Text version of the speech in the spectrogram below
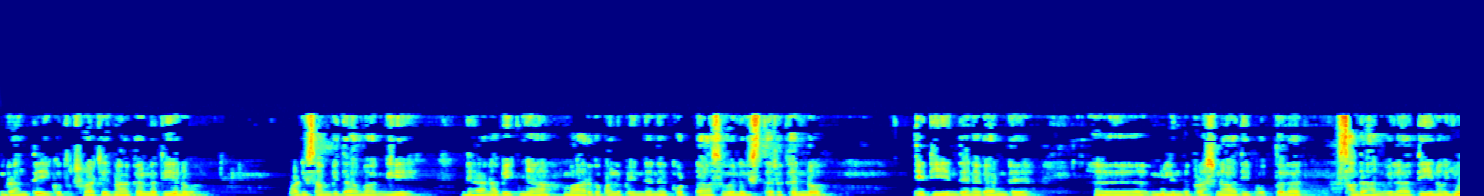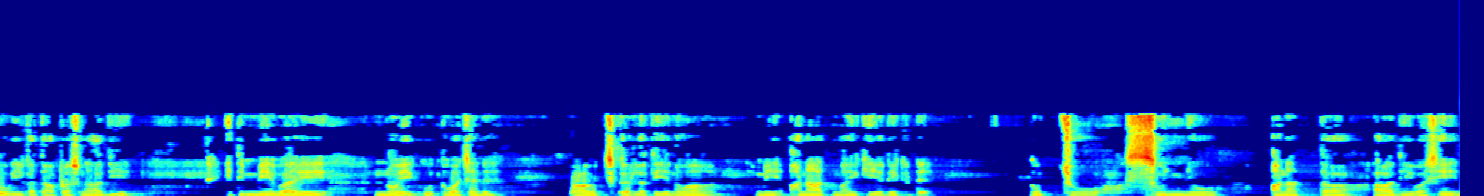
ග්‍රන්ථයකුත් රචනා කරලා තියෙනවා. පටිසම්භිදා මග්ගේ ධ්‍යාන අභිඥා මාර්ගඵල පෙන්වන කොටාසවල විස්තර කරනවා. ඉතින් දැනගන්න මිලින්ද ප්‍රශ්න ආදී පොත්වලත් සඳහන් වෙලා තියෙනවා යෝගී කතා ප්‍රශ්න ආදී ඉතින් මේවායේ නොයිකුත් වචන පාවිච්චි කරලා තියෙනවා මේ අනාත්මයි කියන එකට. තුච්චෝ ශුඤ්ඤෝ අනත්තා ආදී වශයෙන්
